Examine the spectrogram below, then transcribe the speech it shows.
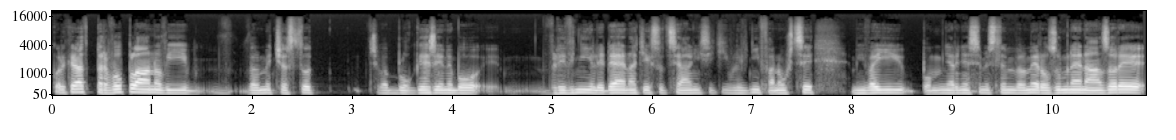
kolikrát prvoplánový. Velmi často třeba blogeři nebo vlivní lidé na těch sociálních sítích, vlivní fanoušci, mývají poměrně si myslím velmi rozumné názory,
